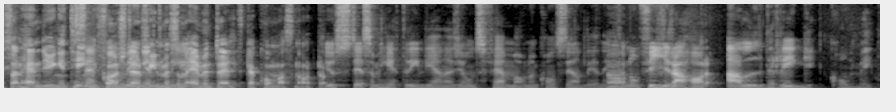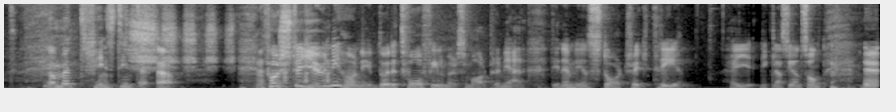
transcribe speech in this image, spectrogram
Och sen händer ju ingenting Sen förrän den filmen som mer. eventuellt ska komma snart då. Just det, som heter Indiana Jones 5 av någon konstig anledning. Ja. För de fyra har aldrig kommit. Ja, men finns det inte... Ja. Första juni hörni, då är det två filmer som har premiär. Det är nämligen Star Trek 3. Hej Niklas Jönsson. Eh,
